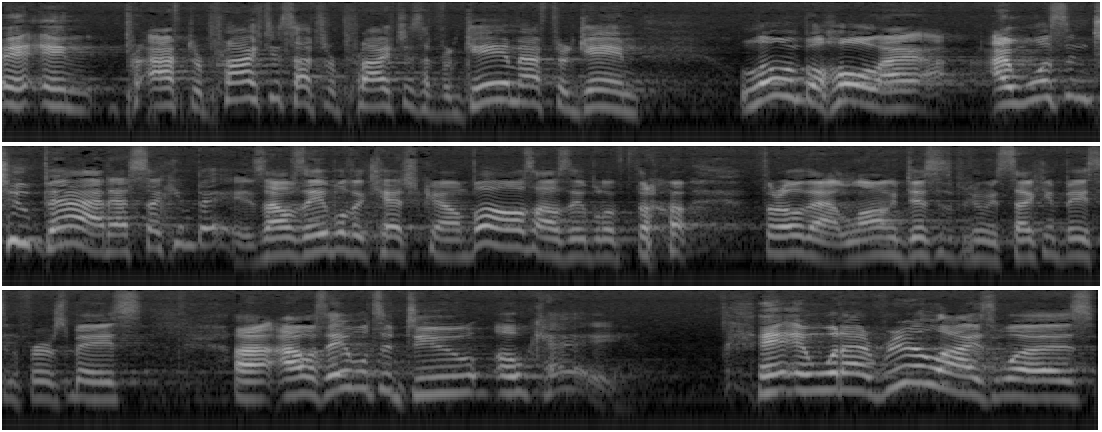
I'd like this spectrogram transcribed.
And, and after practice after practice, after game after game, lo and behold, I, I wasn't too bad at second base. I was able to catch ground balls. I was able to throw, throw that long distance between second base and first base. Uh, I was able to do okay. And, and, what I realized was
